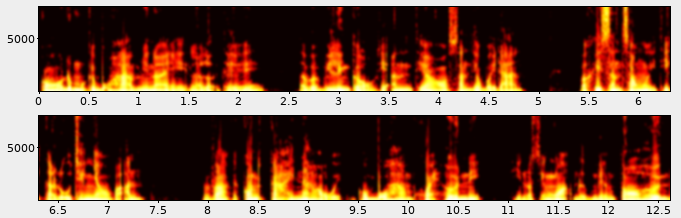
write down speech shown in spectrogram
Có được một cái bộ hàm như này ấy là lợi thế là bởi vì linh cầu thì ăn theo săn theo bầy đàn và khi săn xong ấy thì cả lũ tranh nhau và ăn. Và cái con cái nào ấy có bộ hàm khỏe hơn ấy thì nó sẽ ngoạm được miếng to hơn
